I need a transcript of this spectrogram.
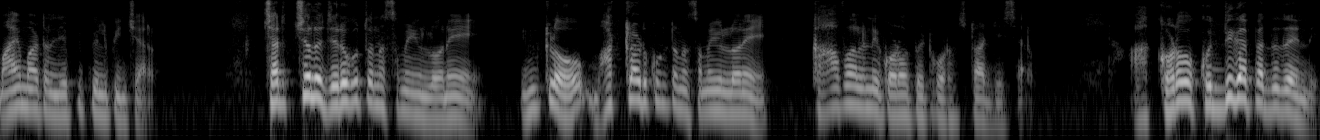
మాయమాటలు చెప్పి పిలిపించారు. చర్చలు జరుగుతున్న సమయంలోనే ఇంట్లో మాట్లాడుకుంటున్న సమయంలోనే కావాలని గొడవ పెట్టుకోవడం స్టార్ట్ చేశారు. ఆ గొడవ కొద్దిగా పెద్దదైంది.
